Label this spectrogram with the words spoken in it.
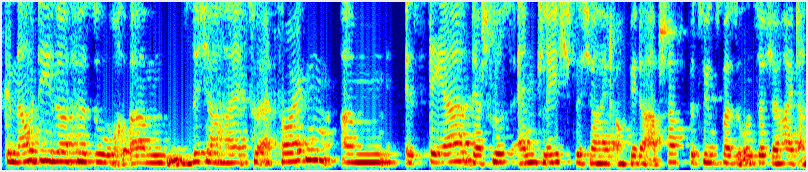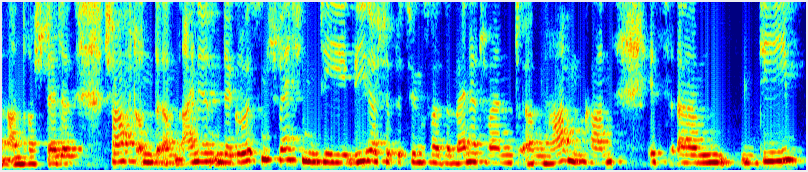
Genau dieser Versuch, ähm, Sicherheit zu erzeugen, ähm, ist der, der schlussendlich Sicherheit auch wieder abschafft, beziehungsweise Unsicherheit an anderer Stelle schafft. Und ähm, eine der größten Schwächen, die Leadership beziehungsweise Management ähm, haben kann, ist ähm, die,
